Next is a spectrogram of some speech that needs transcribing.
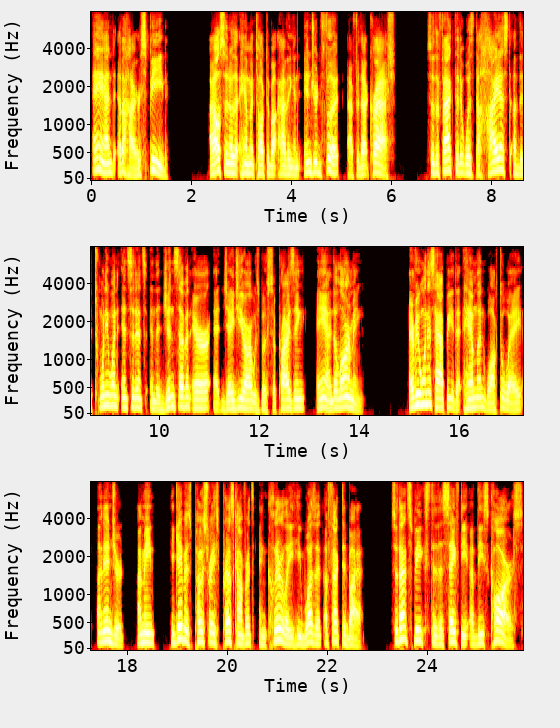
and at a higher speed. I also know that Hamlin talked about having an injured foot after that crash. So the fact that it was the highest of the 21 incidents in the Gen 7 era at JGR was both surprising and alarming. Everyone is happy that Hamlin walked away uninjured. I mean, he gave his post race press conference, and clearly he wasn't affected by it. So that speaks to the safety of these cars.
